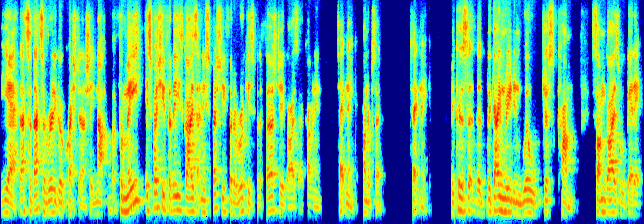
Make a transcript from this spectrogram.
Yeah, that's a that's a really good question actually. Not but for me, especially for these guys, and especially for the rookies, for the first year guys that are coming in, technique, hundred percent, technique, because the, the, the game reading will just come. Some guys will get it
